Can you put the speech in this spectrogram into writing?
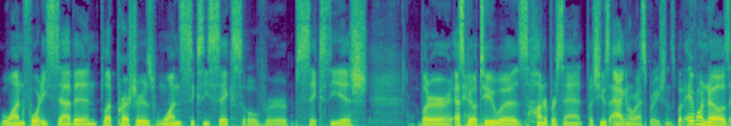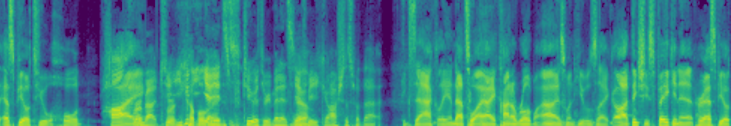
147, blood pressure is 166 over 60 ish. But her SpO2 was 100%, but she was agonal respirations. But everyone knows SpO2 will hold high. For about two, For a you can, couple yeah, minutes. it's two or three minutes. You have to be cautious with that. Exactly. And that's why I kind of rolled my eyes when he was like, oh, I think she's faking it. Her SPO,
